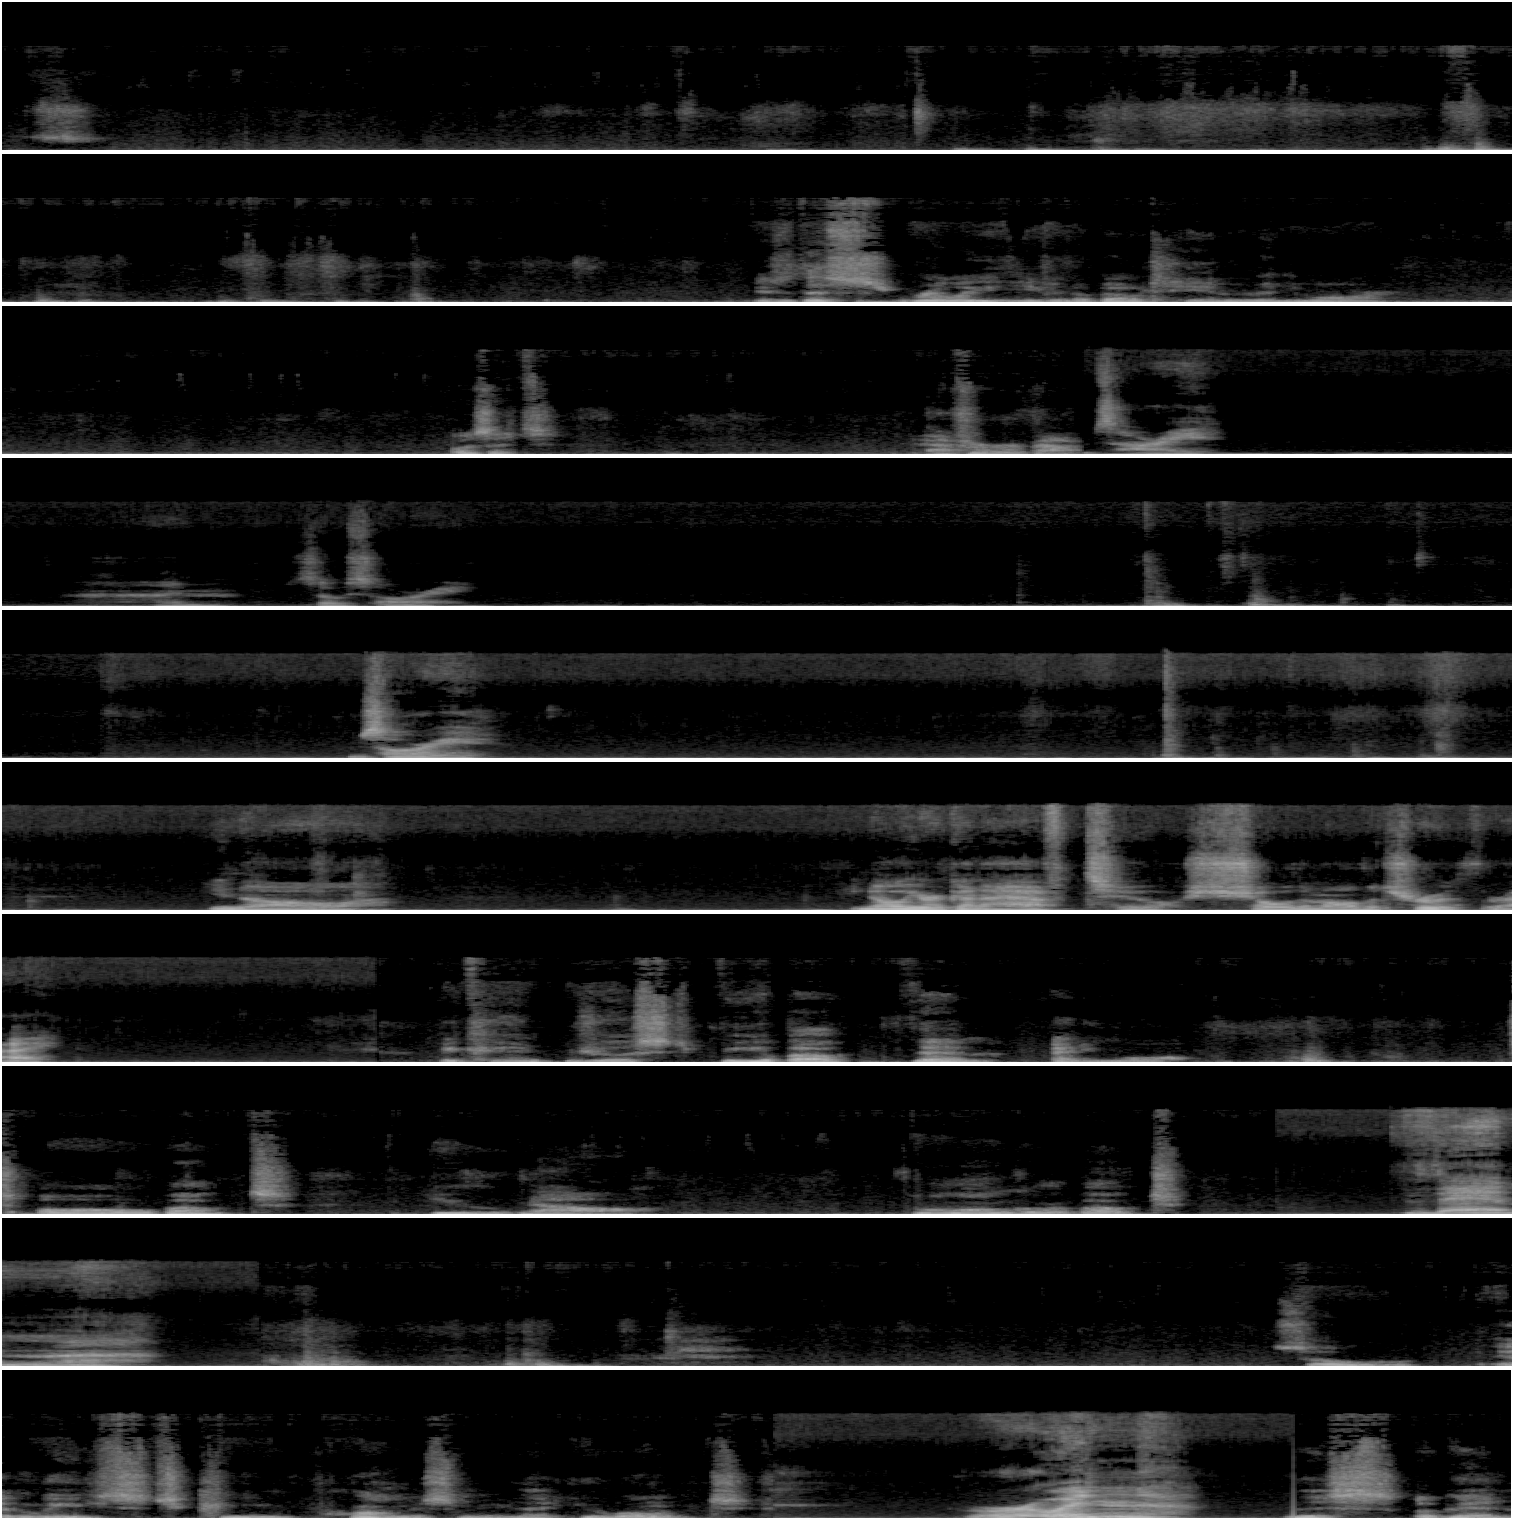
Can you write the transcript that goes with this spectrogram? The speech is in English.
Is this really even about him anymore? Was it ever about I'm sorry. I'm so sorry. I'm sorry. You know, you know you're gonna have to show them all the truth, right? it can't just be about them anymore? It's all about you now. No longer about Them. So, at least, can you promise me that you won't Ruin. this again?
